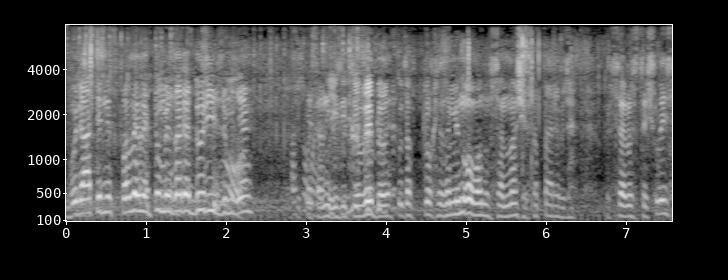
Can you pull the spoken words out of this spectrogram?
Буряти не спалили, то ми зараз доріжемо, ні? Пацани їх звідти вибили. Тут трохи заміновано, все, наші сапери вже все розтайшлися.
